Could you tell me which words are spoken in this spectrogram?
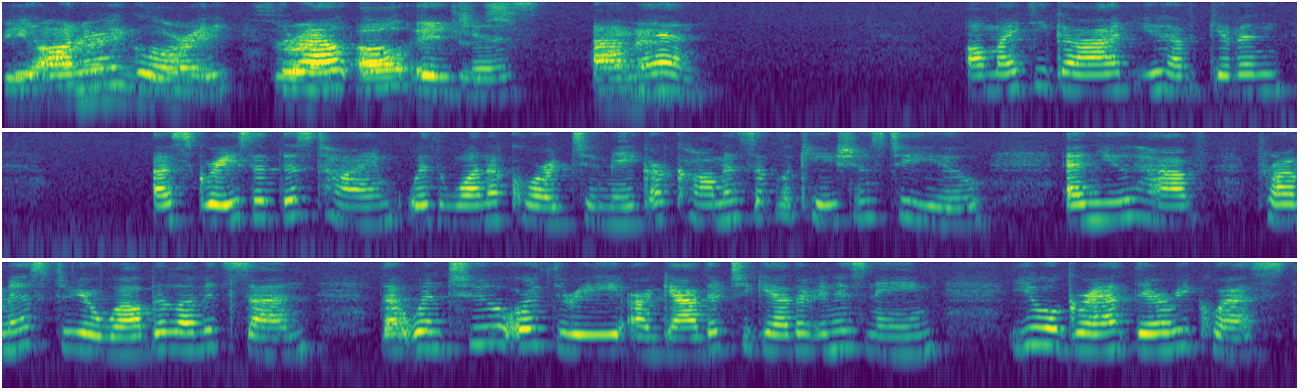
be honor and glory throughout all ages. Amen. Almighty God, you have given us grace at this time with one accord to make our common supplications to you, and you have promised through your well beloved Son that when two or three are gathered together in his name, you will grant their request.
